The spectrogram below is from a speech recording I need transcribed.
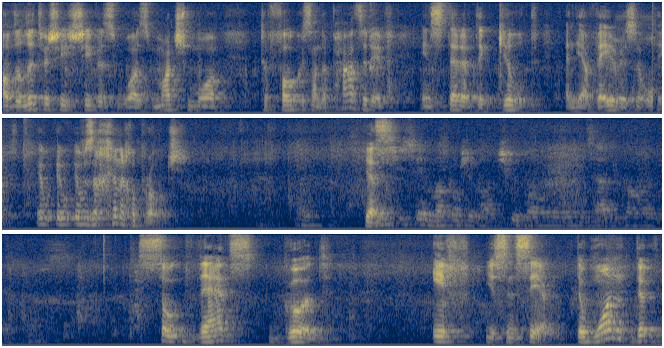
of the Litvish yeshivas was much more to focus on the positive instead of the guilt and the averas and all things. It, it, it was a chinuch approach. Yes. Didn't you say Malcolm Shabbat Tshuva means how to go and get So that's good if you're sincere. The one, the,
